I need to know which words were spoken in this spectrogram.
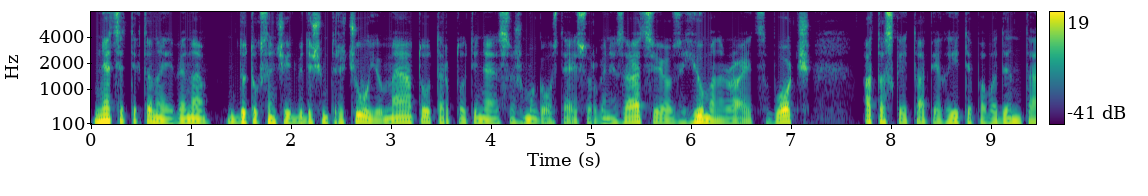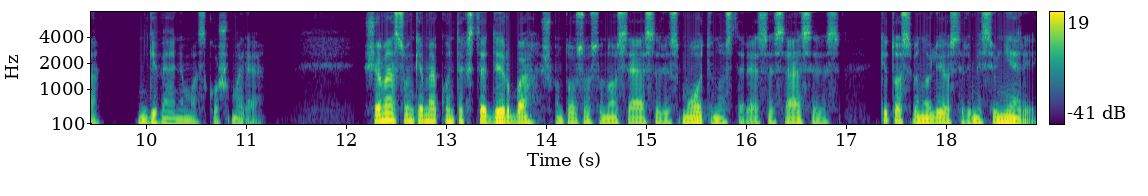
Neatsitiktinai viena 2023 m. tarptautinės žmogaus teisų organizacijos Human Rights Watch ataskaita apie Haitį pavadinta Gyvenimas košmare. Šiame sunkiame kontekste dirba Šventosios Sūnos seseris, motinos Teresės seseris, kitos vienuolijos ir misionieriai.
